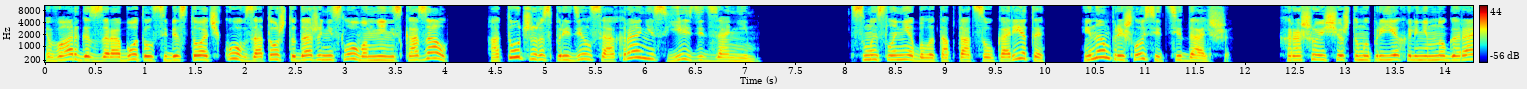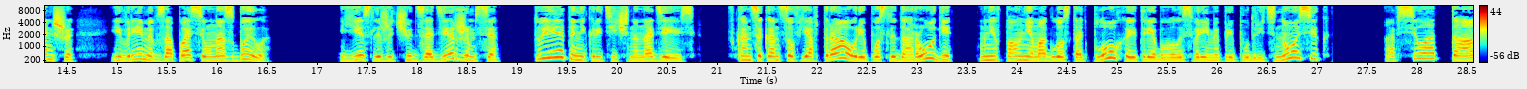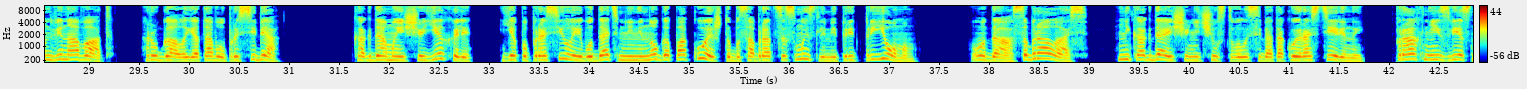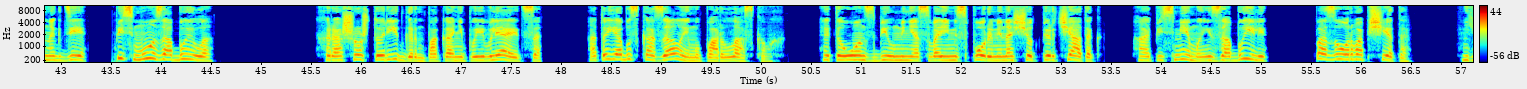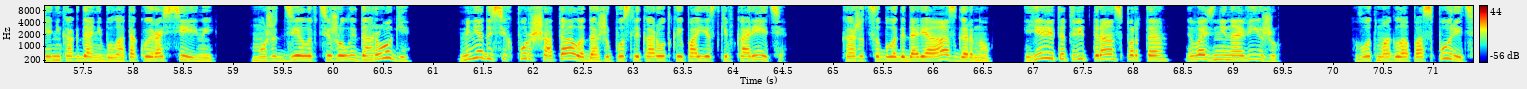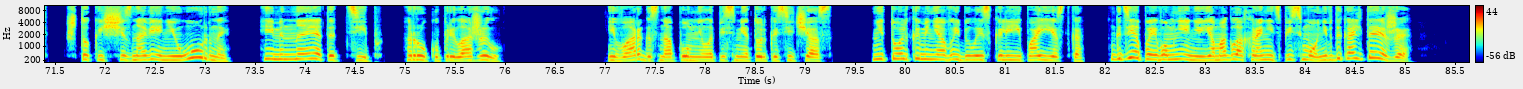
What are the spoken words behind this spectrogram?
Варгас заработал себе сто очков за то, что даже ни слова мне не сказал, а тут же распорядился охране съездить за ним. Смысла не было топтаться у кареты, и нам пришлось идти дальше. Хорошо еще, что мы приехали немного раньше, и время в запасе у нас было. Если же чуть задержимся, то и это не критично, надеюсь. В конце концов, я в трауре после дороги, мне вполне могло стать плохо и требовалось время припудрить носик. А все Аттан виноват, ругала я того про себя. Когда мы еще ехали, я попросила его дать мне немного покоя, чтобы собраться с мыслями перед приемом. О да, собралась. Никогда еще не чувствовала себя такой растерянной. Прах неизвестно где, письмо забыла. Хорошо, что Ридгарн пока не появляется, а то я бы сказала ему пару ласковых. Это он сбил меня своими спорами насчет перчаток, а о письме мы и забыли. Позор вообще-то. Я никогда не была такой рассеянной. Может, дело в тяжелой дороге? Меня до сих пор шатало даже после короткой поездки в карете. Кажется, благодаря Асгарну я этот вид транспорта возненавижу. Вот могла поспорить, что к исчезновению урны именно этот тип руку приложил. И Варгас напомнил о письме только сейчас. Не только меня выбила из колеи поездка. Где, по его мнению, я могла хранить письмо? Не в декольте же.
